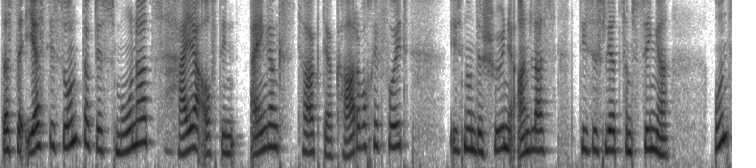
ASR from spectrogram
Dass der erste Sonntag des Monats heuer auf den Eingangstag der Karwoche fällt, ist nun der schöne Anlass, dieses Lied zum Singen und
